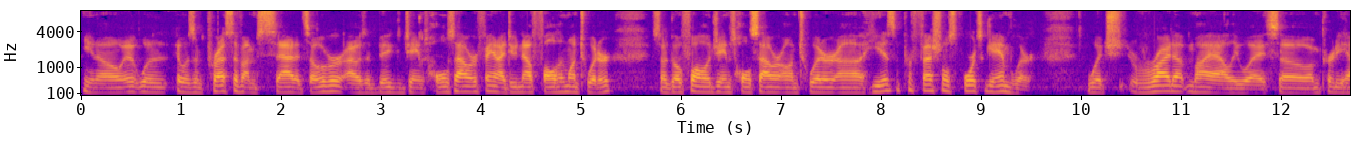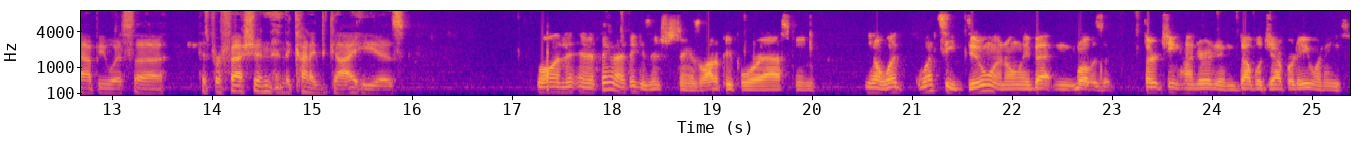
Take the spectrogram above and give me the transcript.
You know, it was it was impressive. I'm sad it's over. I was a big James Holzhauer fan. I do now follow him on Twitter, so go follow James Holzhauer on Twitter. Uh, he is a professional sports gambler, which right up my alleyway. So I'm pretty happy with uh, his profession and the kind of guy he is. Well, and the, and the thing that I think is interesting is a lot of people were asking, you know, what what's he doing? Only betting what was it, thirteen hundred in double jeopardy when he's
